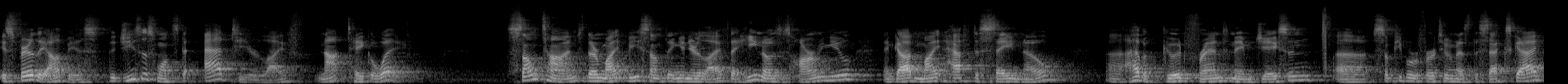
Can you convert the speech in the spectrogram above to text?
is fairly obvious that Jesus wants to add to your life, not take away. Sometimes there might be something in your life that He knows is harming you, and God might have to say no. Uh, I have a good friend named Jason. Uh, some people refer to him as the sex guy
